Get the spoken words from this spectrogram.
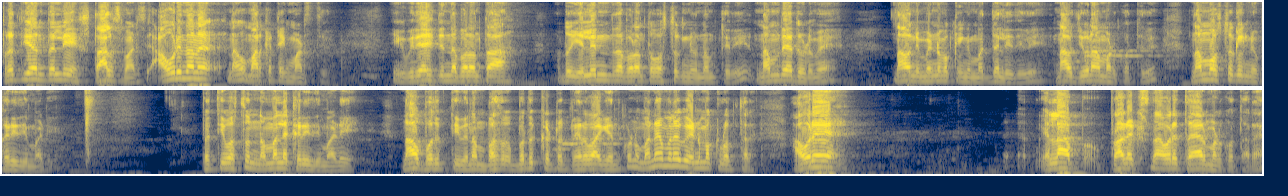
ಪ್ರತಿ ಹಂತದಲ್ಲಿ ಸ್ಟಾಲ್ಸ್ ಮಾಡಿಸಿ, ಅವರಿಂದನೇ ನಾವು ಮಾರ್ಕೆಟಿಂಗ್ ಮಾಡಿಸ್ತೀವಿ. ಈಗ ವಿದೇಶದಿಂದ ಬರೋಂಥ ಅದು ಎಲ್ಲಿಂದ ಬರೋಂಥ ವಸ್ತುಗೆ ನೀವು ನಂಬ್ತೀರಿ. ನಮ್ಮದೇ ದುಡಿಮೆ. ನಾವು ನಿಮ್ಮ ಹೆಣ್ಣು ಮಕ್ಕಳು ನಿಮ್ಮ ಮಧ್ಯದಲ್ಲಿದ್ದೀವಿ ನಾವು ಜೀವನ ಮಾಡ್ಕೋತೀವಿ. ನಮ್ಮ ವಸ್ತುಗಳಿಗೆ ನೀವು ಖರೀದಿ ಮಾಡಿ. ಪ್ರತಿ ವಸ್ತು ನಮ್ಮಲ್ಲೇ ಖರೀದಿ ಮಾಡಿ. ನಾವು ಬದುಕ್ತೀವಿ. ನಮ್ಮ ಬಸ್ ಬದುಕು ಕಟ್ಟೋಕ್ಕೆ ನೆರವಾಗಿ ಅಂದ್ಕೊಂಡು ಮನೆ ಮನೆಗೂ ಹೆಣ್ಮಕ್ಳು ಹೋಗ್ತಾರೆ. ಅವರೇ ಎಲ್ಲ ಪ್ರಾಡಕ್ಟ್ಸ್ನ ಅವರೇ ತಯಾರು ಮಾಡ್ಕೋತಾರೆ.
